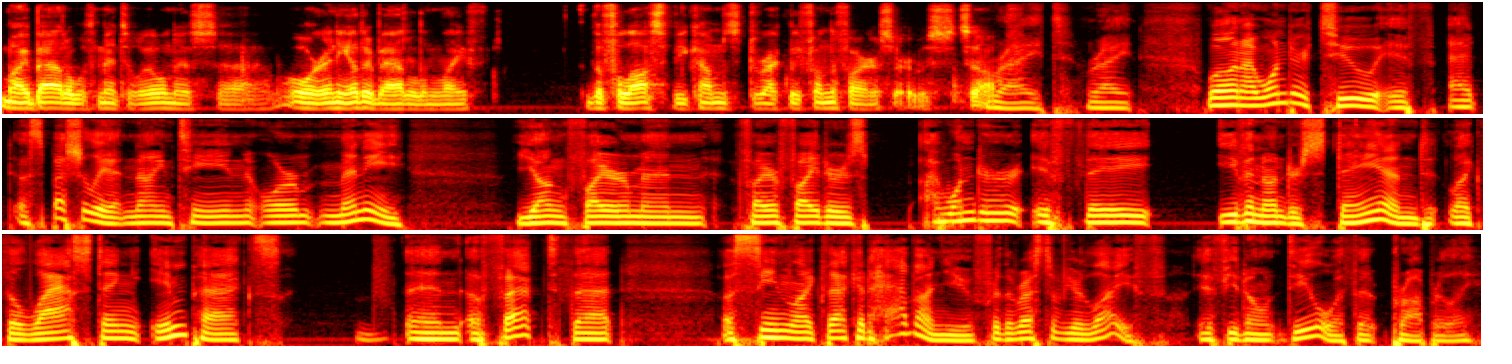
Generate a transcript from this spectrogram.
my battle with mental illness, uh, or any other battle in life, the philosophy comes directly from the fire service. So, Right, right. Well, and I wonder too if at especially at 19 or many young firemen, firefighters, I wonder if they even understand like the lasting impacts and effect that a scene like that could have on you for the rest of your life if you don't deal with it properly.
